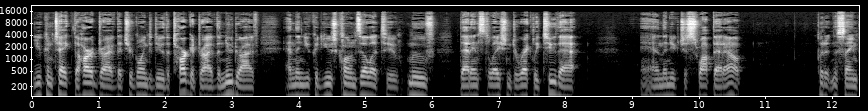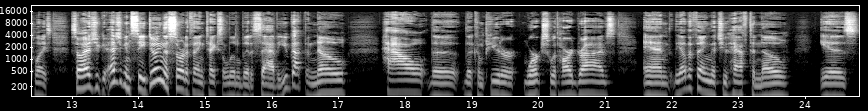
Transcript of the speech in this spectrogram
You can take the hard drive that you're going to do the target drive, the new drive, and then you could use Clonezilla to move that installation directly to that, and then you could just swap that out, put it in the same place. So as you as you can see, doing this sort of thing takes a little bit of savvy. You've got to know how the the computer works with hard drives, and the other thing that you have to know is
